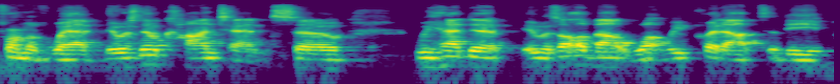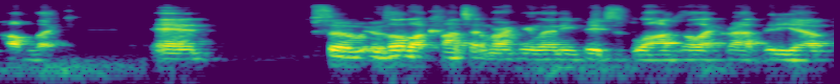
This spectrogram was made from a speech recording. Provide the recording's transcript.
form of web, there was no content, so we had to it was all about what we put out to the public. And so it was all about content marketing landing pages blogs all that crap video.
